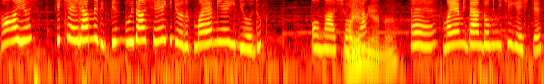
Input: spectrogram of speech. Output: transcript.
Hayır. Hiç eğlenmedik. Biz buradan şeye gidiyorduk. Miami'ye gidiyorduk. Ondan sonra. Miami'ye mi? He. Miami'den Dominik'e geçeceğiz.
